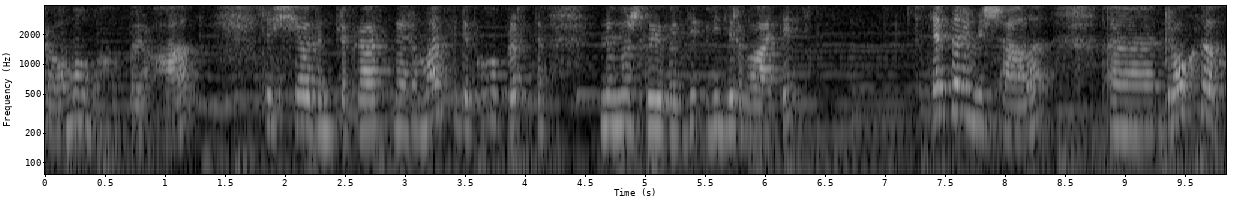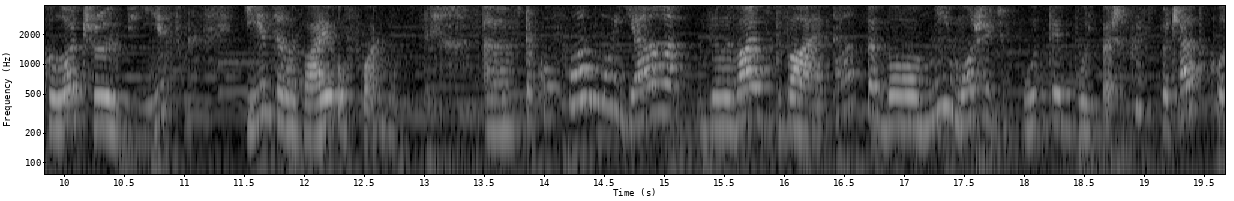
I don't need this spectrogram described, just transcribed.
ромового пирога. Це ще один прекрасний аромат, від якого просто неможливо відірватись. Все перемішала, е, трохи охолоджую віск і заливаю у форму. Е, В таку форму я заливаю в два етапи, бо в ній можуть бути бульбашки спочатку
